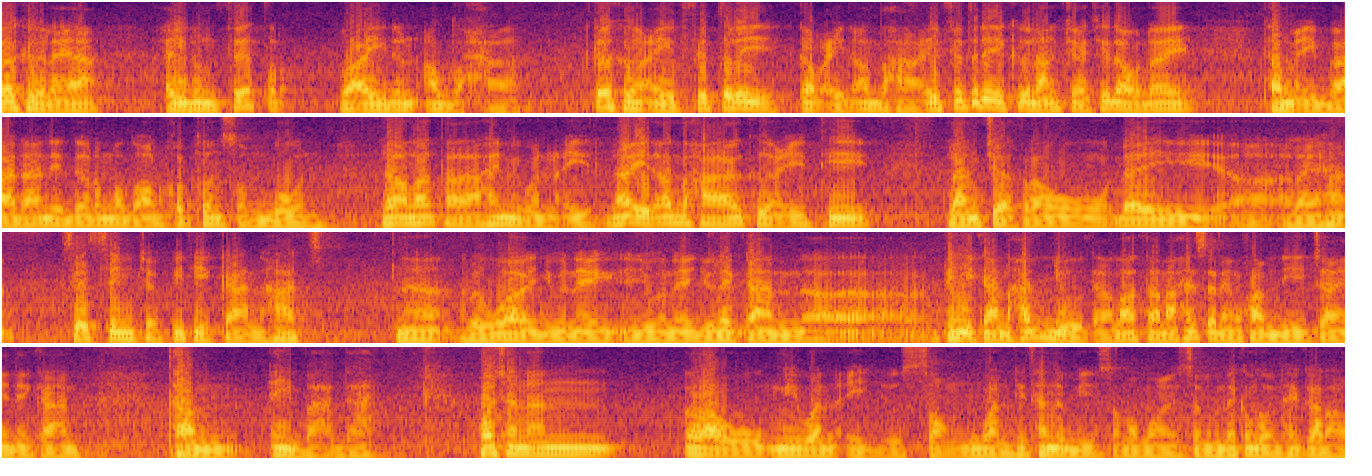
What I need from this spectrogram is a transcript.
ก็คืออะไรฮะอีดุลฟิตรวะอีดุลอัฎฮาก็คืออีดฟิตรีกับอีดอัลฮาอีดฟิตรีคือหลังจากที่เราได้ทำอิบาดะในเดือนรอมฎอนครบถ้วนสมบูรณ์แล้วอัลลอฮฺตาลาให้มีวันอีดและอีดอัลฮาก็คืออีดที่ หลังจากเราได้อะไรฮะเสร็จสิ้นจากพิธีการฮัจนะหรือว่าอยู่ในอยู่ในอยู่ในการพิธีการฮัจอยู่แต่ลลอฮฺตาลาให้แสดงความดีใจในการทำอิบาดะเพราะฉะนั้นเรามีวันอีดอยู่สองวันที่ท่านนบีสุลต่านละสัลมได้กำหนดให้กับเรา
